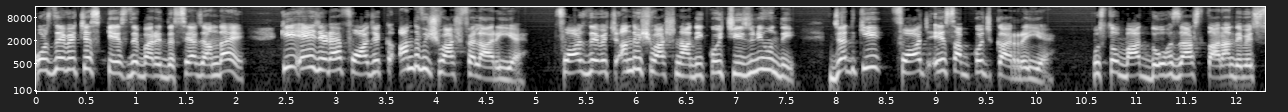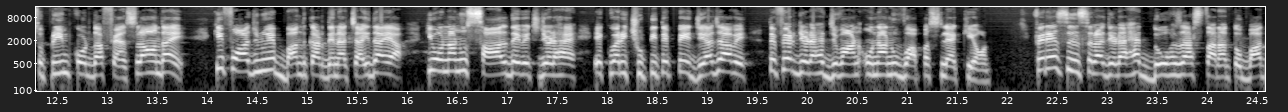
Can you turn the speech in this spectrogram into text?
ਉਸ ਦੇ ਵਿੱਚ ਇਸ ਕੇਸ ਦੇ ਬਾਰੇ ਦੱਸਿਆ ਜਾਂਦਾ ਹੈ ਕਿ ਇਹ ਜਿਹੜਾ ਹੈ ਫੌਜ ਇੱਕ ਅੰਧ ਵਿਸ਼ਵਾਸ ਫੈਲਾ ਰਹੀ ਹੈ। ਫੌਜ ਦੇ ਵਿੱਚ ਅੰਧ ਵਿਸ਼ਵਾਸ ਨਾਂ ਦੀ ਕੋਈ ਚੀਜ਼ ਨਹੀਂ ਹੁੰਦੀ ਜਦ ਕਿ ਫੌਜ ਇਹ ਸਭ ਕੁਝ ਕਰ ਰਹੀ ਹੈ। ਉਸ ਤੋਂ ਬਾਅਦ 2017 ਦੇ ਵਿੱਚ ਸੁਪਰੀਮ ਕੋਰਟ ਦਾ ਫੈਸਲਾ ਆਉਂਦਾ ਹੈ ਕਿ ਫੌਜ ਨੂੰ ਇਹ ਬੰਦ ਕਰ ਦੇਣਾ ਚਾਹੀਦਾ ਆ, ਕਿ ਉਹਨਾਂ ਨੂੰ ਸਾਲ ਦੇ ਵਿੱਚ ਜਿਹੜਾ ਹੈ ਇੱਕ ਵਾਰੀ ਛੁੱਟੀ ਤੇ ਭੇਜਿਆ ਜਾਵੇ ਤੇ ਫਿਰ ਜਿਹੜਾ ਹੈ ਜਵਾਨ ਉਹਨਾਂ ਨੂੰ ਵਾਪਸ ਲੈ ਕੇ ਆਉਣ। ਫਿਰ ਇਹ ਸਿਲਸਿਲਾ ਜਿਹੜਾ ਹੈ 2017 ਤੋਂ ਬਾਅਦ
